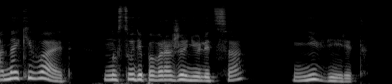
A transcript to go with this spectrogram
Она кивает, но, судя по выражению лица, не верит.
